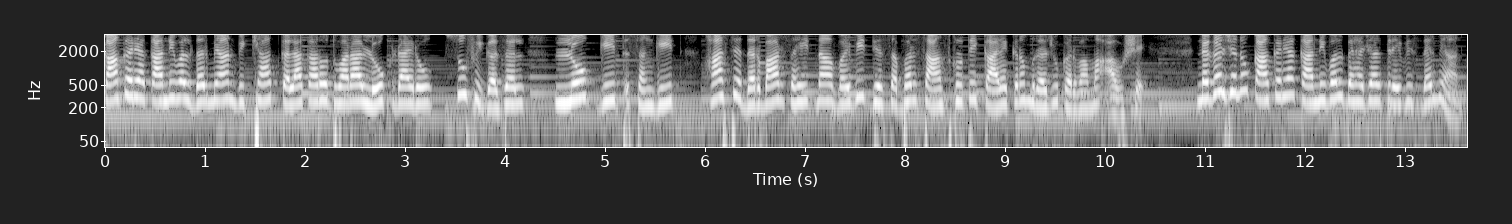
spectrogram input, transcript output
કાંકરિયા કાર્નિવલ દરમિયાન વિખ્યાત કલાકારો દ્વારા લોક ડાયરો, સૂફી ગઝલ લોકગીત સંગીત, હાસ્ય દરબાર સહિતના વૈવિધ્યસભર સાંસ્કૃતિક કાર્યક્રમ રજૂ કરવામાં આવશે. નગરજનો કાંકરિયા કાર્નિવલ બે હજાર ત્રેવીસ દરમિયાન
